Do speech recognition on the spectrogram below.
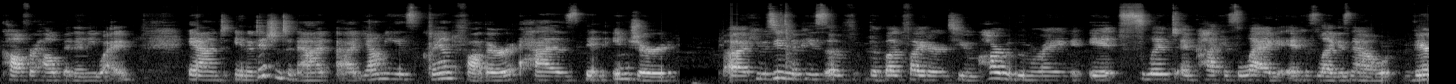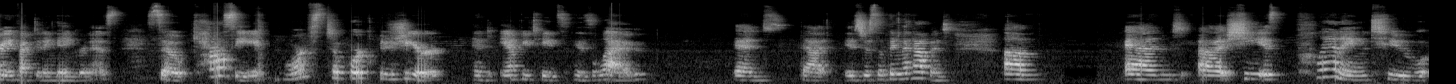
call for help in any way. And in addition to that, uh, Yami's grandfather has been injured. Uh, he was using a piece of the bug fighter to carve a boomerang. It slipped and cut his leg, and his leg is now very infected and gangrenous. So Cassie morphs to Hork Bajir and amputates his leg, and that is just a thing that happened. Um, and uh, she is planning to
